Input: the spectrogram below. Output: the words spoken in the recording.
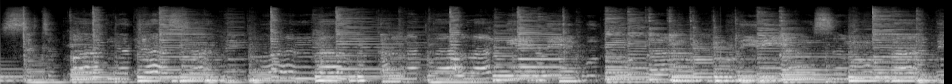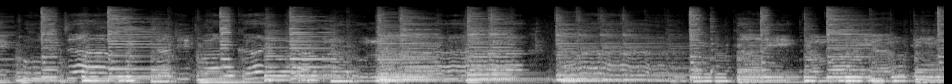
Secepatnya jasa digunakan Karena tak lagi dibutuhkan. Diri yang semula dipuja Jadi bangkai tak berguna. Dari kamar yang di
